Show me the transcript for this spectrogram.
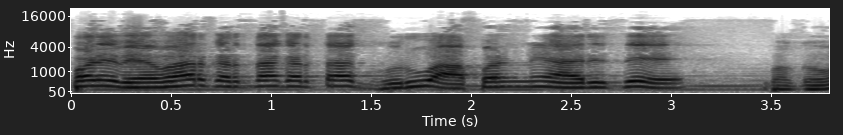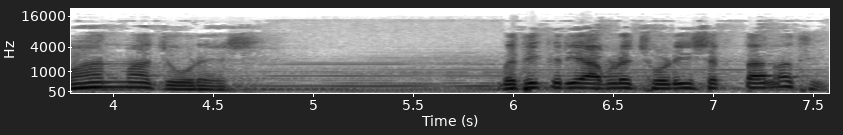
પણ એ વ્યવહાર કરતા કરતા ગુરુ આપણને આ રીતે ભગવાનમાં જોડે છે. બધી ક્રિયા આપણે છોડી શકતા નથી.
